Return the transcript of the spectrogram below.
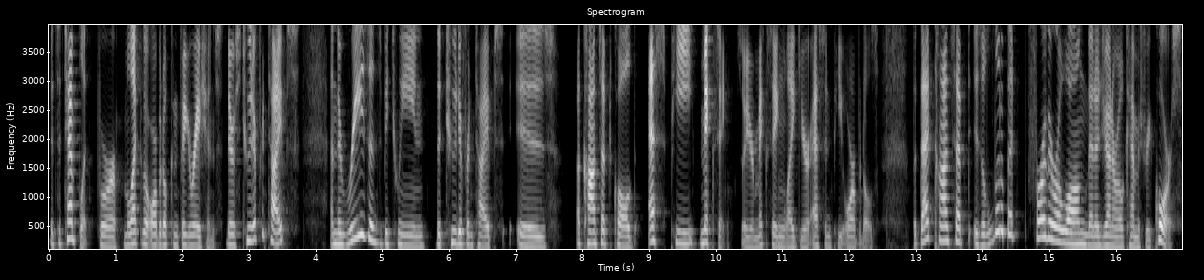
it's a template for molecular orbital configurations. There's two different types, and the reasons between the two different types is a concept called SP mixing. So you're mixing like your S and P orbitals. But that concept is a little bit further along than a general chemistry course.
